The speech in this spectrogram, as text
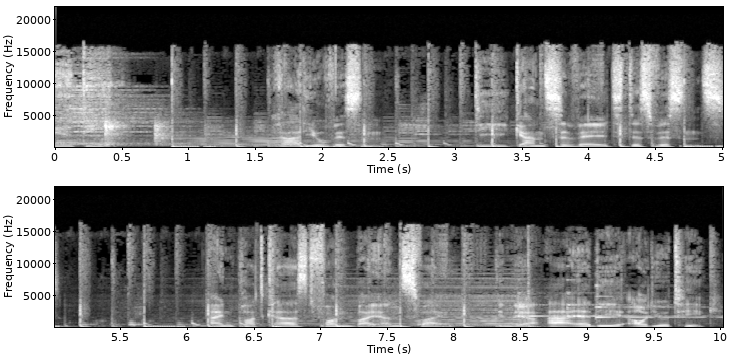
ARD. Radiowissen. Die ganze Welt des Wissens. Ein Podcast von Bayern 2 in der ARD Audiothek.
